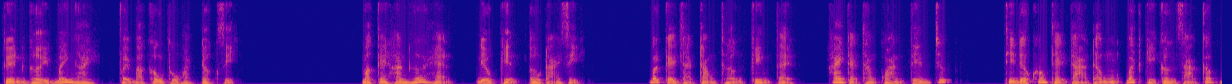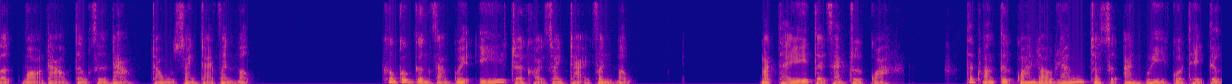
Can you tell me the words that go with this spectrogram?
tuyển người mấy ngày vậy mà không thu hoạch được gì. Mặc kệ hắn hứa hẹn điều kiện ưu đãi gì, bất kể là trọng thưởng kim tệ hay là tham quan tiến chức, thì đều không thể đả động bất kỳ cường giả cấp bậc võ đạo tông sư nào trong doanh trại Vân Mộng. Không có cường giả nguyện ý rời khỏi doanh trại phần Mộng. Mặt thấy thời gian trôi qua, thất hoàng tử quá lo lắng cho sự an nguy của thể tử.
